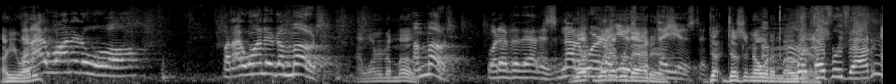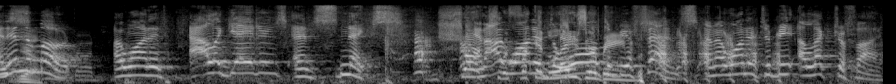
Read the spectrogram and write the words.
Are you ready? And I wanted a wall, but I wanted a moat. I wanted a moat. A moat. Whatever that is. Not What- a word whatever I used, that but is. they used it. D- doesn't know what a moat is. Whatever that is. And in Yeah. the moat, I wanted alligators and snakes. And sharks and I with wanted frickin' the wall laser to be a beams. fence, and I wanted to be electrified.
